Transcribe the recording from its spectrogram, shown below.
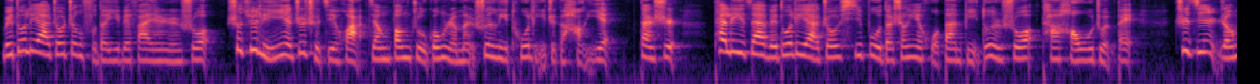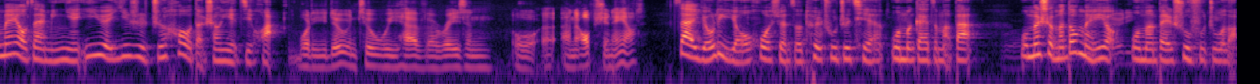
维多利亚州政府的一位发言人说：“社区林业支持计划将帮助工人们顺利脱离这个行业。”但是，泰利在维多利亚州西部的商业伙伴比顿说，他毫无准备。至今仍没有在明年一月一日之后的商业计划。What do you do until we have a reason or an option out？在有理由或选择退出之前，我们该怎么办？我们什么都没有，我们被束缚住了。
